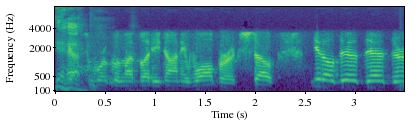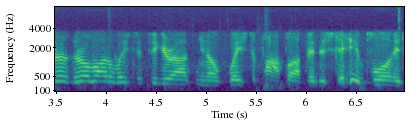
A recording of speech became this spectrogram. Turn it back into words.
Yeah. got to work with my buddy Donnie Wahlberg. So, you know, there there there there are a lot of ways to figure out, you know, ways to pop up and to stay employed.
